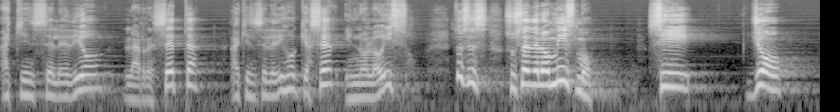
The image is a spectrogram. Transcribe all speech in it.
a quien se le dio la receta, a quien se le dijo qué hacer y no lo hizo. Entonces, sucede lo mismo. Si yo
